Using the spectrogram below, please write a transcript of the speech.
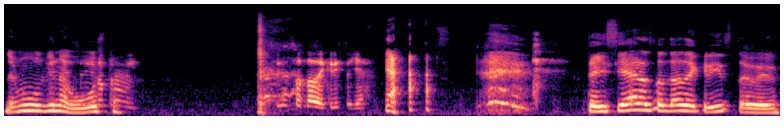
Dormimos bien a gusto. Soy un soldado de Cristo ya. Te hicieron soldado de Cristo, güey.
